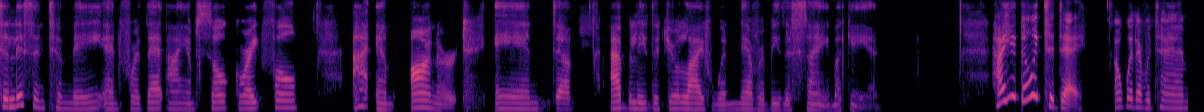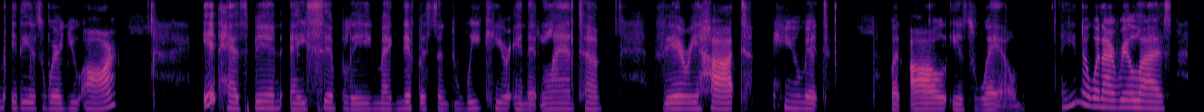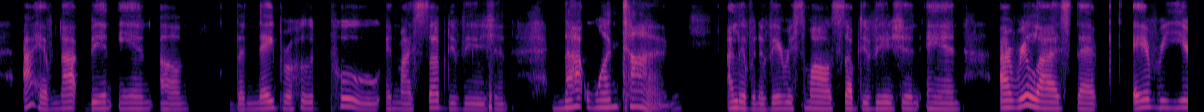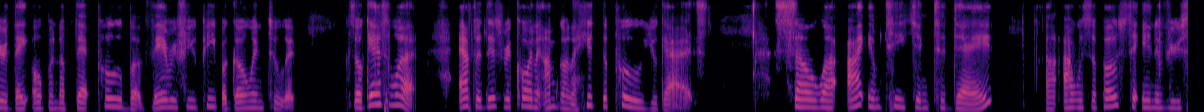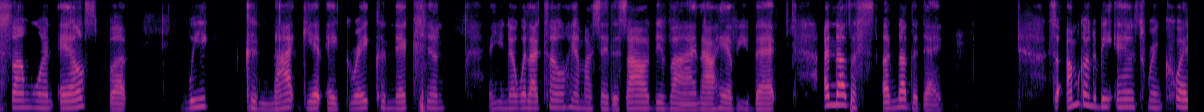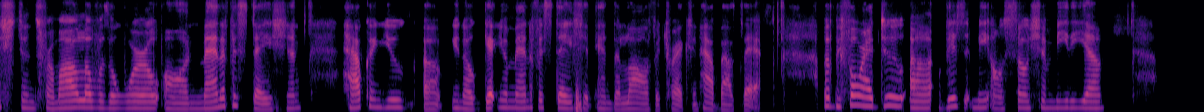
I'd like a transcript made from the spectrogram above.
to listen to me. And for that, I am so grateful. I am honored. And uh, I believe that your life will never be the same again. How you doing today? Or whatever time it is where you are. It has been a simply magnificent week here in Atlanta. Very hot, humid, but all is well. And you know what I realized? I have not been in um, the neighborhood pool in my subdivision, not one time. I live in a very small subdivision, and I realized that every year they open up that pool, but very few people go into it. So, guess what? After this recording, I'm going to hit the pool, you guys. So uh, I am teaching today. Uh, I was supposed to interview someone else, but we could not get a great connection. And you know what I told him? I said, "It's all divine. I'll have you back another another day." So I'm going to be answering questions from all over the world on manifestation. How can you, uh, you know, get your manifestation and the law of attraction? How about that? But before I do, uh, visit me on social media.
